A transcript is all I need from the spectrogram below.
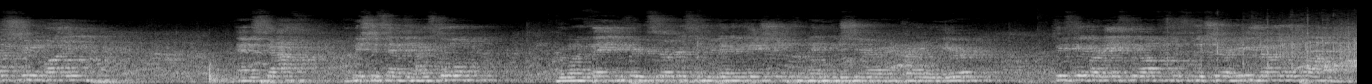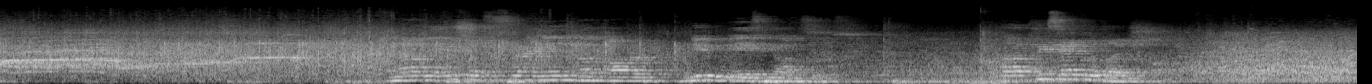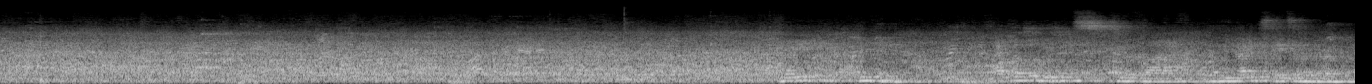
student body and staff of Mission San Jose High School, we want to thank you for your service and your dedication for making this year an incredible year. Please give our ASB officers this year a huge round of applause. And now the official swearing in of our new ASB officers. Uh, please stand for the pledge. Pledge allegiance to the flag of the United States of America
